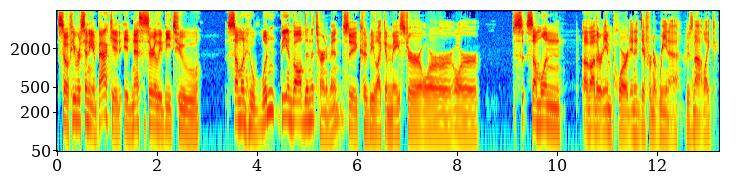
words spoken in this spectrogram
so if he were sending it back, it, it'd necessarily be to someone who wouldn't be involved in the tournament. So it could be like a maester or or s- someone of other import in a different arena who's not like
